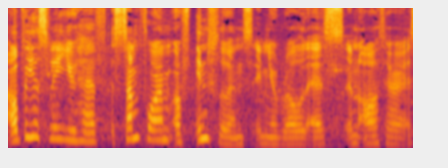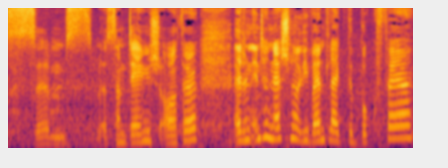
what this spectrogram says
obviously, you have some form of influence in your role as an author, as um, some Danish author. At an international event like the Book Fair,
